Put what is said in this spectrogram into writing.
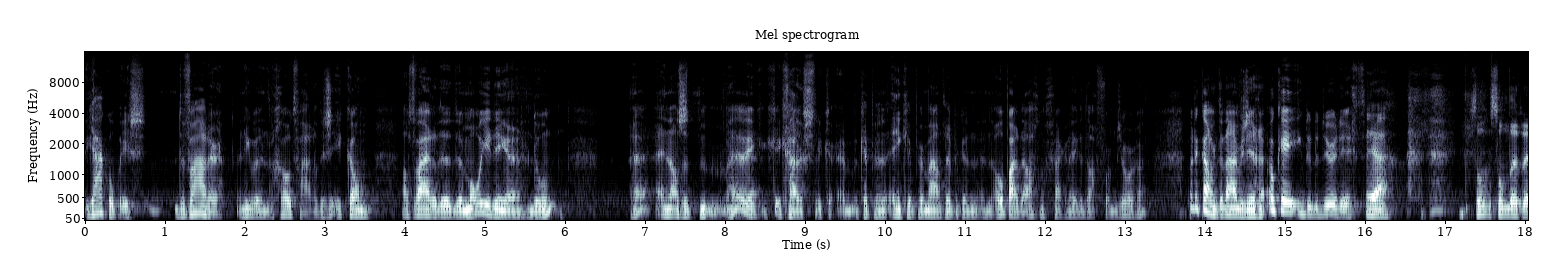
Jacob is de vader en ik ben de grootvader. Dus ik kan als het ware de, de mooie dingen doen. Hè? En als het. Hè, ik, ik, ik ga, dus- ik, ik heb een, één keer per maand heb ik een, een opa-dag. Dan ga ik een hele dag voor hem zorgen. Maar dan kan ik daarna weer zeggen: Oké, ik doe de deur dicht. Ja, Zon- Zonder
